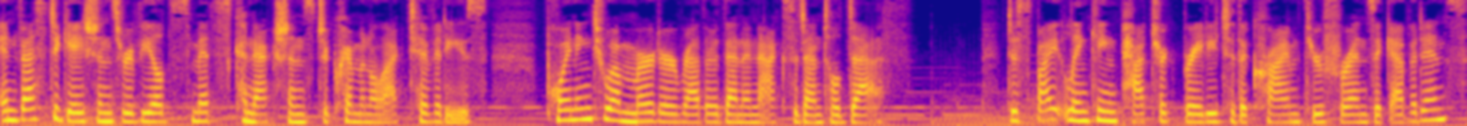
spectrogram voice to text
Investigations revealed Smith's connections to criminal activities, pointing to a murder rather than an accidental death. Despite linking Patrick Brady to the crime through forensic evidence,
